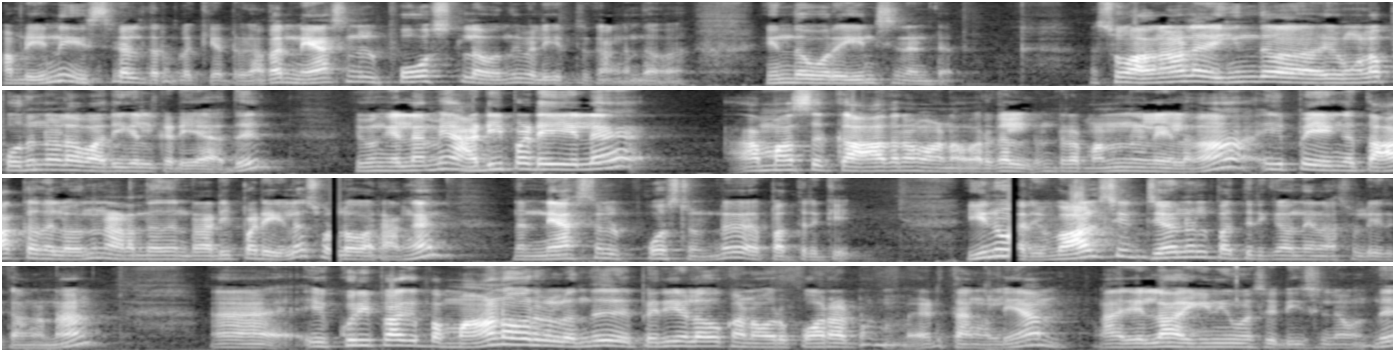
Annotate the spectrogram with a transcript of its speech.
அப்படின்னு இஸ்ரேல் தரப்பில் கேட்டிருக்காங்க. அதான் நேஷனல் போஸ்ட்டில் வந்து வெளியிட்டிருக்காங்க இந்த இந்த ஒரு இன்சிடெண்ட்டு ஸோ அதனால் இந்த இவங்களாம் பொதுநலவாதிகள் கிடையாது. இவங்க எல்லாமே அடிப்படையில் அமாஸுக்கு ஆதரவானவர்கள் என்ற மனநிலையில் தான் இப்போ எங்கள் தாக்குதல் வந்து நடந்ததுன்ற அடிப்படையில் சொல்ல வராங்க. இந்த நேஷ்னல் போஸ்ட் என்ற பத்திரிகை இன்னொரு வால் ஸ்ட்ரீட் ஜேர்னல் பத்திரிக்கை வந்து என்ன சொல்லியிருக்காங்கன்னா குறிப்பாக இப்போ மாணவர்கள் வந்து பெரிய அளவுக்கான ஒரு போராட்டம் எடுத்தாங்க இல்லையா? அது எல்லா யூனிவர்சிட்டிஸ்லையும் வந்து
